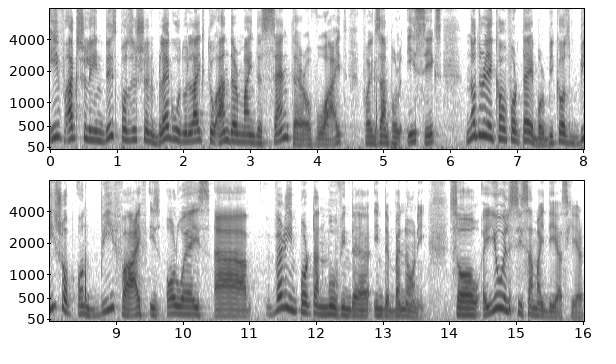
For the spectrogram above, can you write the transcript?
if actually in this position black would like to undermine the center of white for example e6 not really comfortable because bishop on b5 is always uh, very important move in the in the Benoni. So uh, you will see some ideas here.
